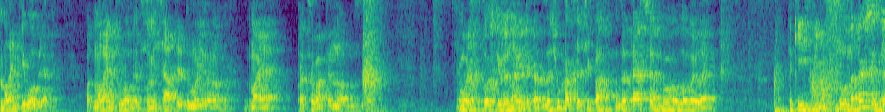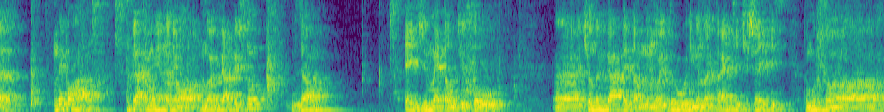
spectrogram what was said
маленький воблер. От маленький воблер 70 я думаю, має працювати норм з ним. Ось, трошки вже навіть така зачухався, типа, затерся, бо ловили такий спінінг. Ну, на перший взгляд, непогано. Цеплятиму я на нього 0,5 шнур, взяв AG Metal G Soul. Е, Що 0,5, там не 0,2, не 0,3 чи ще якісь. Тому що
